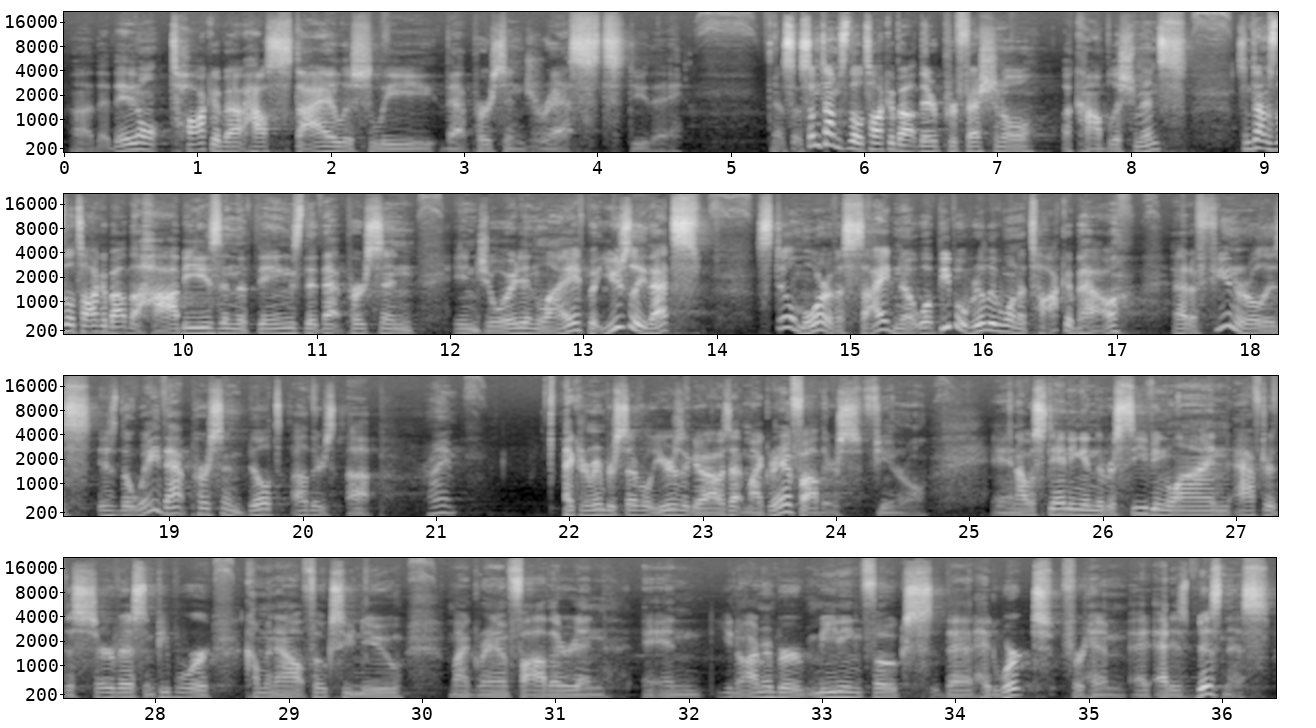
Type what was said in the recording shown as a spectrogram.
Uh, they don't talk about how stylishly that person dressed, do they? So sometimes they'll talk about their professional accomplishments. Sometimes they'll talk about the hobbies and the things that that person enjoyed in life, but usually that's still more of a side note. What people really want to talk about at a funeral is, is the way that person built others up, right? I can remember several years ago, I was at my grandfather's funeral. And I was standing in the receiving line after the service, and people were coming out, folks who knew my grandfather. And, and you know, I remember meeting folks that had worked for him at, at his business.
